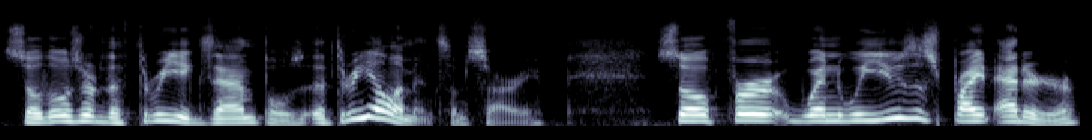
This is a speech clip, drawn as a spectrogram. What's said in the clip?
So those are the three examples, the three elements, I'm sorry. So for when we use a sprite editor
